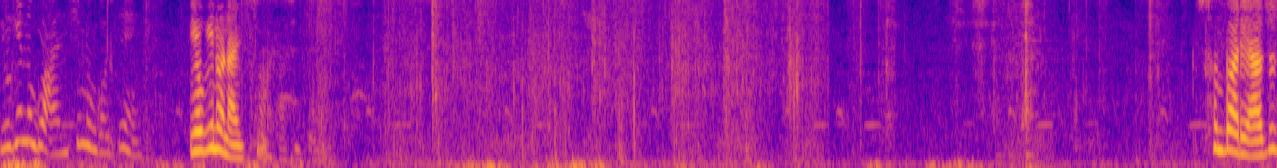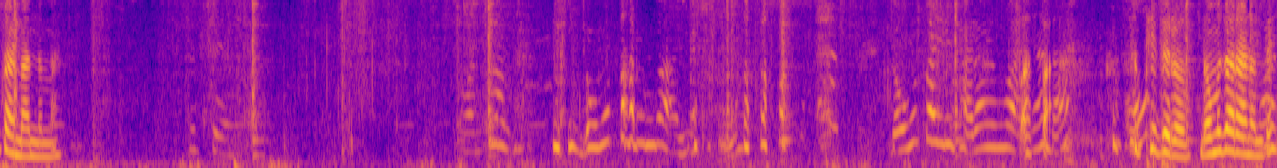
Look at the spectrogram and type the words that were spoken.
여기는 뭐 안 심은 거지? 여기는 안 심었어. 손발이 아주 잘 맞는만. 그치? 완전 너무 빠른 거 아니야? 너무 빨리 자라는 거 아니야? 빠 빠. 나? 스피드로 너무 잘하는데?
